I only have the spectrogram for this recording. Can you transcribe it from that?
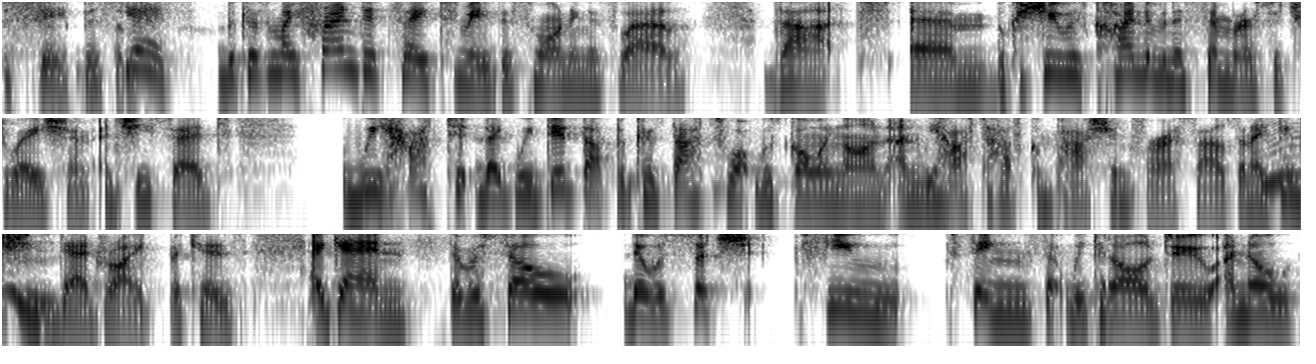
escapism. Yes, because my friend did say to me this morning as well that um, because she was kind of in a similar situation, and she said we had to like we did that because that's what was going on, and we have to have compassion for ourselves. And I think she's dead right because again, there was so there was such few things that we could all do. I know.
